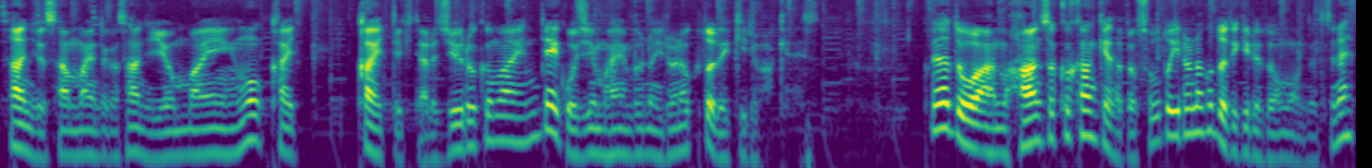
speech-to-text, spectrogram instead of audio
33万円とか34万円を返ってきたら16万円で50万円分のいろんなことできるわけです。これだとあの反則関係だと相当いろんなことできると思うんですね。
